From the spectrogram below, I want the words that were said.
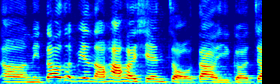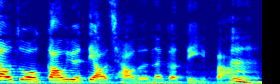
呃，你到这边的话，会先走到一个叫做高月吊桥的那个地方。嗯。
